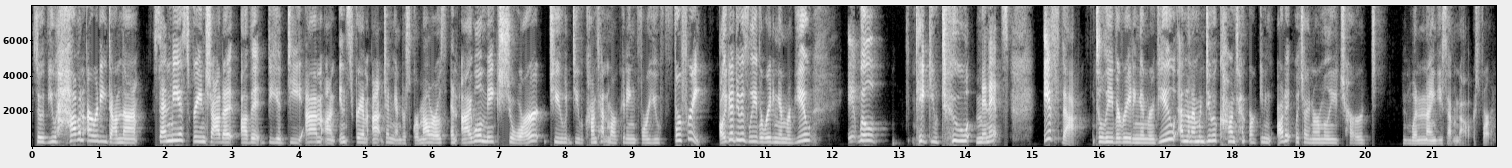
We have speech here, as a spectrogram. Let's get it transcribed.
So if you haven't already done that, Send me a screenshot of it via DM on Instagram at Jenny underscore Melrose, and I will make sure to do content marketing for you for free. All you gotta do is leave a rating and review. It will take you two minutes, if that, to leave a rating and review. And then I'm gonna do a content marketing audit, which I normally charge $197 for.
